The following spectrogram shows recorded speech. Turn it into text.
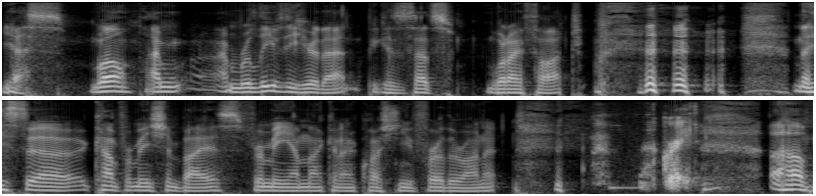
Yes. Well, I'm I'm relieved to hear that because that's what I thought. nice uh, confirmation bias for me. I'm not going to question you further on it. Great. Um,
